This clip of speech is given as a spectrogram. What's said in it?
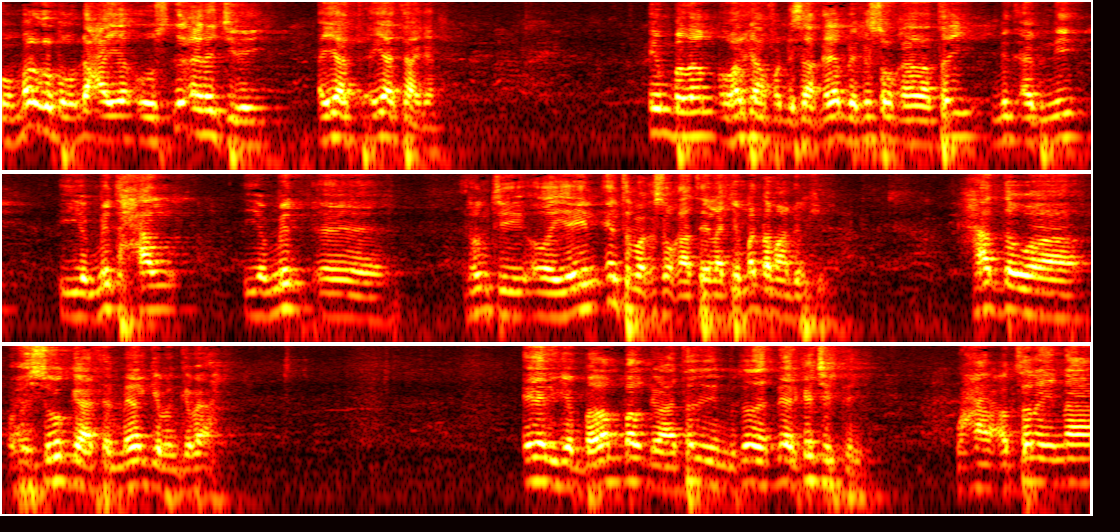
oo mar walba u dhacaya oo isdhicina jiray ayaa ayaa taagan. In badan oo halkaan fadhisaa qeyb bay ka soo qaadatay mid abni iyo mid xal iyo mid runtii odayeyn intaba ka soo qaadatay laakiin ma dhamaan dhibkii. Hadda waa waxay soo gaartay meel gebangaba ah. Eriya balanbal dhibaatadii muddada dheer ka jirtay waxaan codsanaynaa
